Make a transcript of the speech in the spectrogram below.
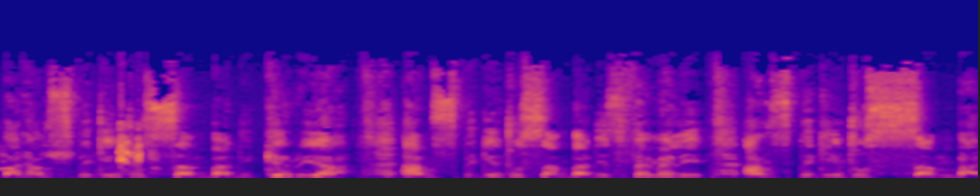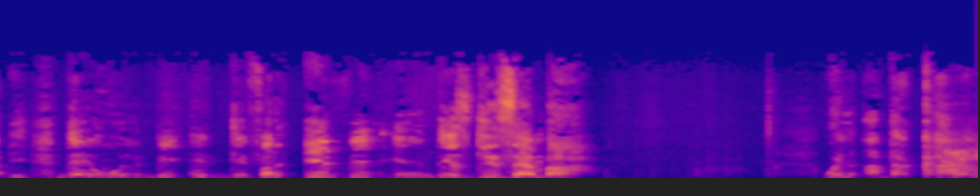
but I'm speaking to somebody career. I'm speaking to somebody's family. I'm speaking to somebody. There will be a difference even in this December. When other cars,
